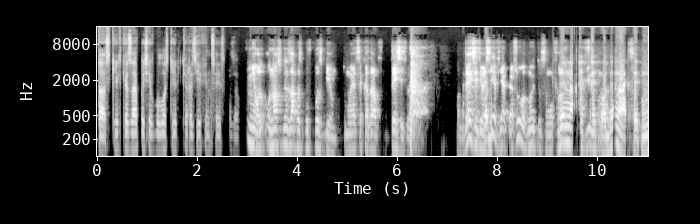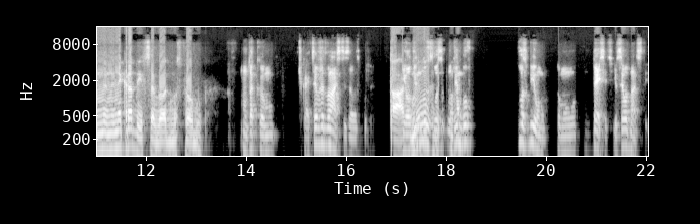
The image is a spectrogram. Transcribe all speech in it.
да, скільки записів було, скільки разів він це і сказав. Ні, у у нас один запис був по збірну, тому я це казав 10 разів. От 10 разів я кажу одну і ту саму фразу. 11, 11. Не, не, кради в себе одну спробу. Ну так, ем, чекай, це вже 12 зараз буде. Так, І один мінус був, по- один був по тому 10, і це 11.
